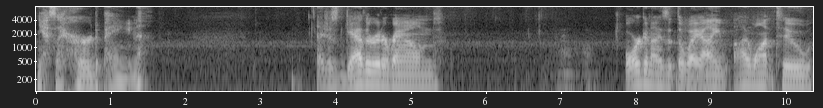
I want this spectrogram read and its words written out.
Yes, I heard pain. I just gather it around, organize it the way I I want to,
